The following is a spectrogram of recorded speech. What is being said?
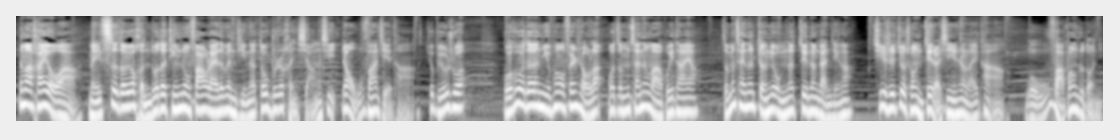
那么还有啊，每次都有很多的听众发过来的问题呢，都不是很详细，让我无法解答。就比如说，我和我的女朋友分手了，我怎么才能挽回她呀？怎么才能拯救我们的这段感情啊？其实就从你这点信息上来看啊，我无法帮助到你，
